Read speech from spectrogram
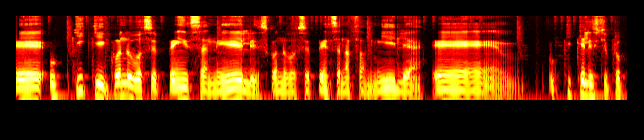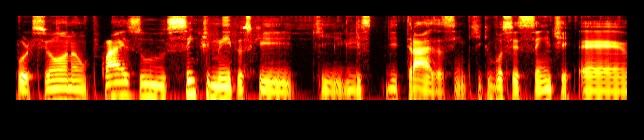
É, o que que, quando você pensa neles, quando você pensa na família, é, o que, que eles te proporcionam, quais os sentimentos que, que lhe, lhe traz, assim, o que, que você sente é,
